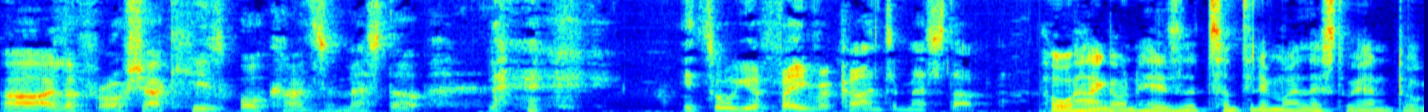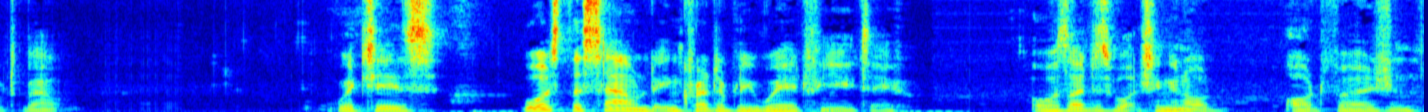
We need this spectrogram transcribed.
Oh, I love Rorschach. He's all kinds of messed up. It's all your favourite kinds of messed up. Oh, hang on. Here's a, something in my list we hadn't talked about, which is: was the sound incredibly weird for you two, or was I just watching an odd, odd version?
